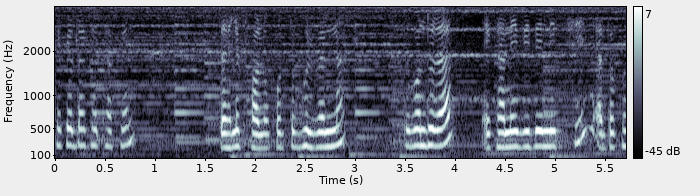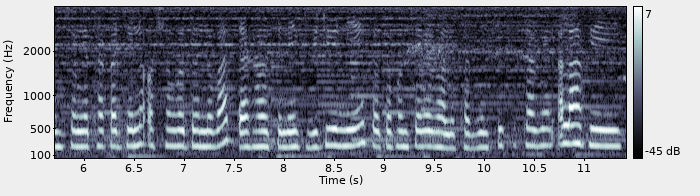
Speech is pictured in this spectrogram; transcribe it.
থেকে দেখে থাকেন, তাহলে ফলো করতে ভুলবেন না। তো বন্ধুরা, এখানেই বিদায় নিচ্ছি। এতক্ষণ সঙ্গে থাকার জন্য অসংখ্য ধন্যবাদ। দেখা হচ্ছে নেক্সট ভিডিও নিয়ে। ততক্ষণ সবাই ভালো থাকবেন, সুস্থ থাকবেন। আল্লাহ হাফিজ।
